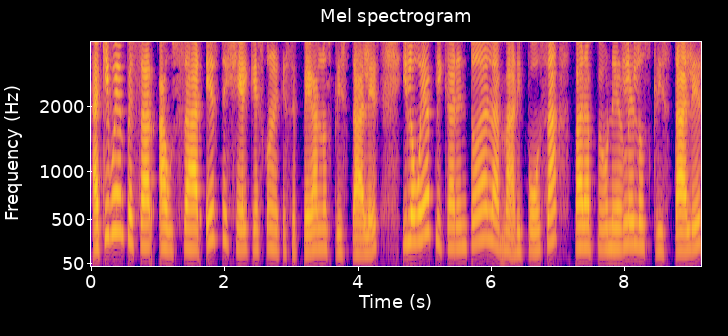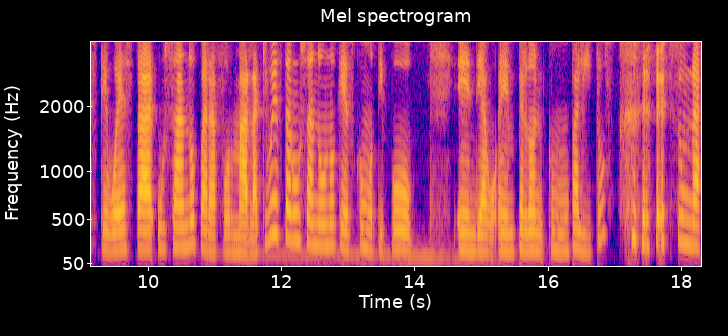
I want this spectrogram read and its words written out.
Aquí voy a empezar a usar este gel que es con el que se pegan los cristales y lo voy a aplicar en toda la mariposa para ponerle los cristales que voy a estar usando para formarla. Aquí voy a estar usando uno que es como tipo en, en perdón, como un palito. es, una,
